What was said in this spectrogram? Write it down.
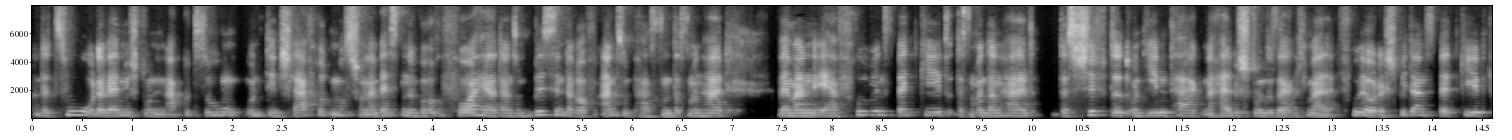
dazu oder werden mir Stunden abgezogen und den Schlafrhythmus schon am besten eine Woche vorher dann so ein bisschen darauf anzupassen, dass man halt, wenn man eher früh ins Bett geht, dass man dann halt das shiftet und jeden Tag eine halbe Stunde, sage ich mal, früher oder später ins Bett geht,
